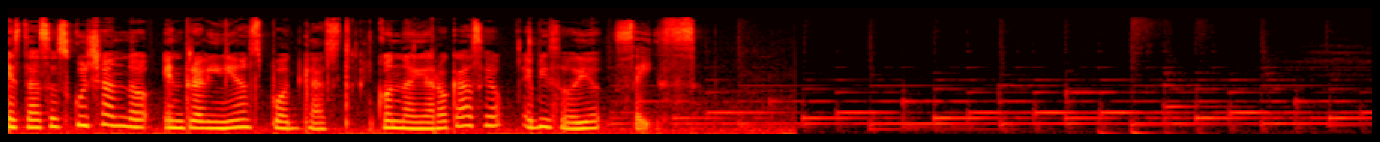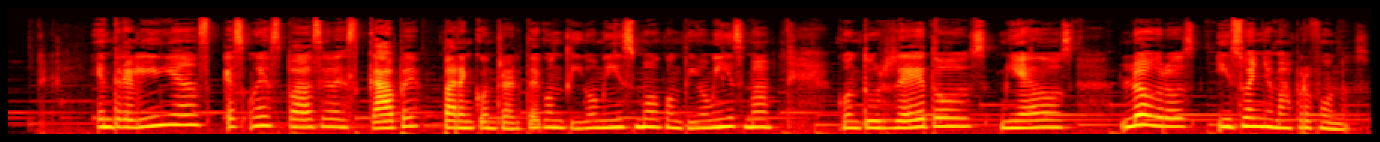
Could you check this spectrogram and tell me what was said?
Estás escuchando Entre Líneas Podcast con Nayara Ocasio, episodio 6. Entre líneas es un espacio de escape para encontrarte contigo mismo, contigo misma, con tus retos, miedos, logros y sueños más profundos,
